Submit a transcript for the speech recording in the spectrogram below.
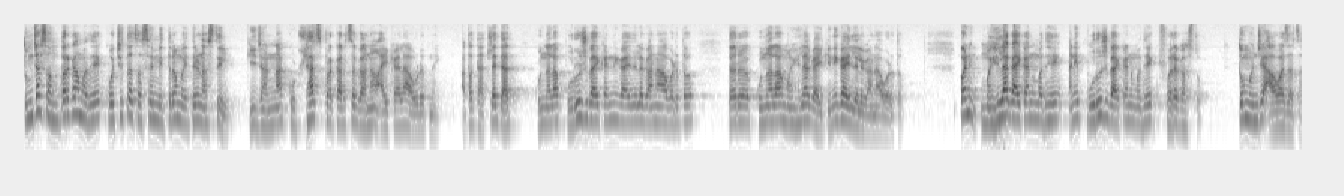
तुमच्या संपर्कामध्ये क्वचितच असे मित्रमैत्रीण असतील की ज्यांना कुठल्याच प्रकारचं गाणं ऐकायला आवडत नाही. आता त्यातल्या त्यात कुणाला पुरुष गायकांनी गायलेलं गाणं आवडतं तर कुणाला महिला गायकीने गायलेलं गाणं आवडतं. पण महिला गायकांमध्ये आणि पुरुष गायकांमध्ये एक फरक असतो. तो म्हणजे आवाजाचा.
